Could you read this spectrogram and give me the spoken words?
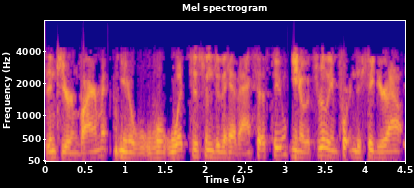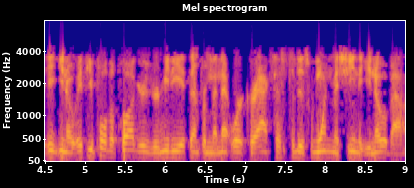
into your environment? You know, what systems do they have access to? You know, it's really important to figure out, you know, if you pull the plug or remediate them from the network or access to this one machine that you know about,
